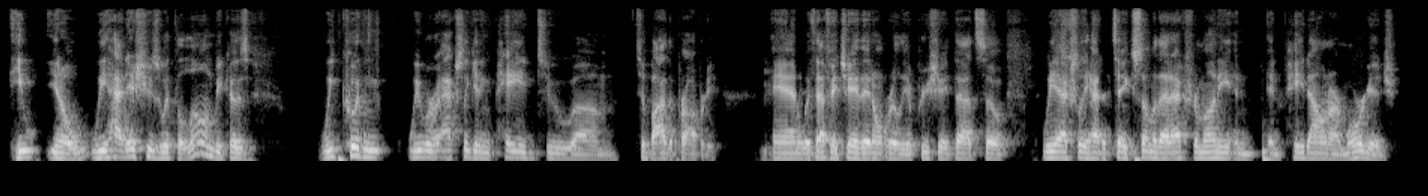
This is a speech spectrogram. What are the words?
he, you know, we had issues with the loan because we couldn't. We were actually getting paid to um, to buy the property, hmm. and with FHA they don't really appreciate that. So we actually had to take some of that extra money and and pay down our mortgage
